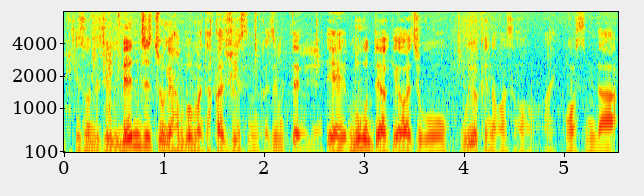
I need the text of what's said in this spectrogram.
죄송한데 저기 렌즈 쪽에 한 번만 닦아주시겠습니까? 지금 때, 예 묵은 때가 껴가지고 우옇게 나와서 아, 고맙습니다.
